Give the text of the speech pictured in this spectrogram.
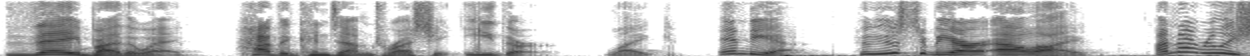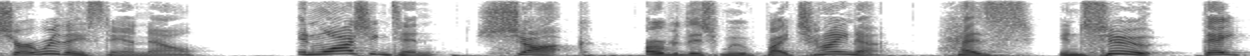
They, by the way, haven't condemned Russia either, like India, who used to be our ally. I'm not really sure where they stand now. In Washington, shock over this move by China has ensued. They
